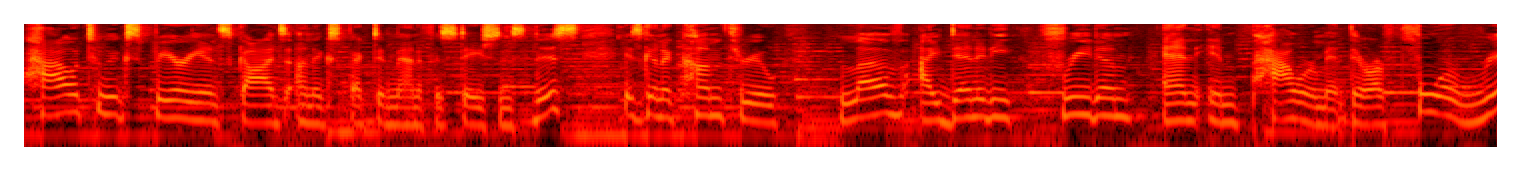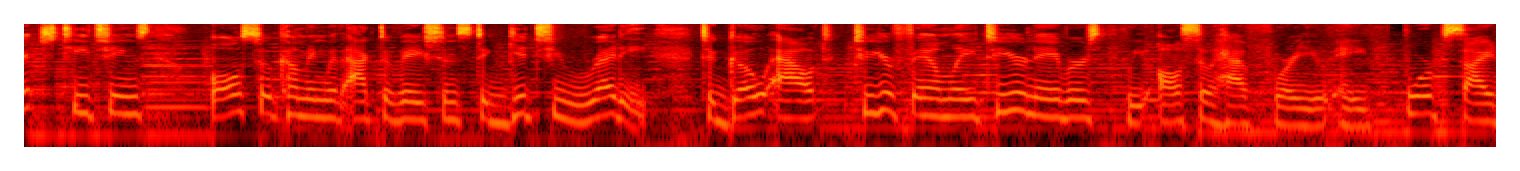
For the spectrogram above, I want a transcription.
How to Experience God's Unexpected Manifestations. This is going to come through love, identity, freedom, and empowerment. There are four rich teachings also coming with activations to get you ready to go out to your family, to your neighbors. We also have for you a four sided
